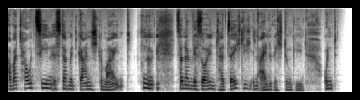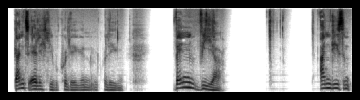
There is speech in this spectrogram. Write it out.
Aber Tauziehen ist damit gar nicht gemeint, sondern wir sollen tatsächlich in eine Richtung gehen. Und ganz ehrlich, liebe Kolleginnen und Kollegen, wenn wir an diesem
